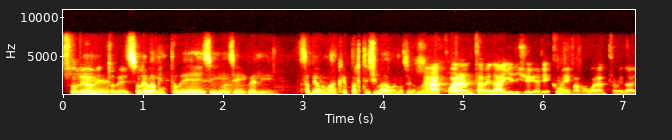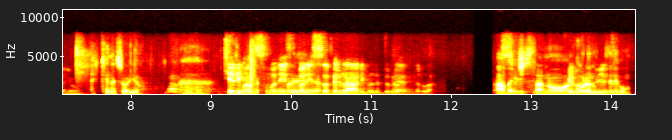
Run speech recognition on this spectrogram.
sollevamento pesi. Sollevamento pesi, sì, quelli sapevano manco che partecipavano, secondo me. Ah, 40 medaglie, dice Gary. E come fanno 40 medaglie? E che ne so io? Chi è rimasto? Vanessa, Vanessa Ferrari potrebbe prenderla. Ah beh, ci stanno ancora tutte le comp-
